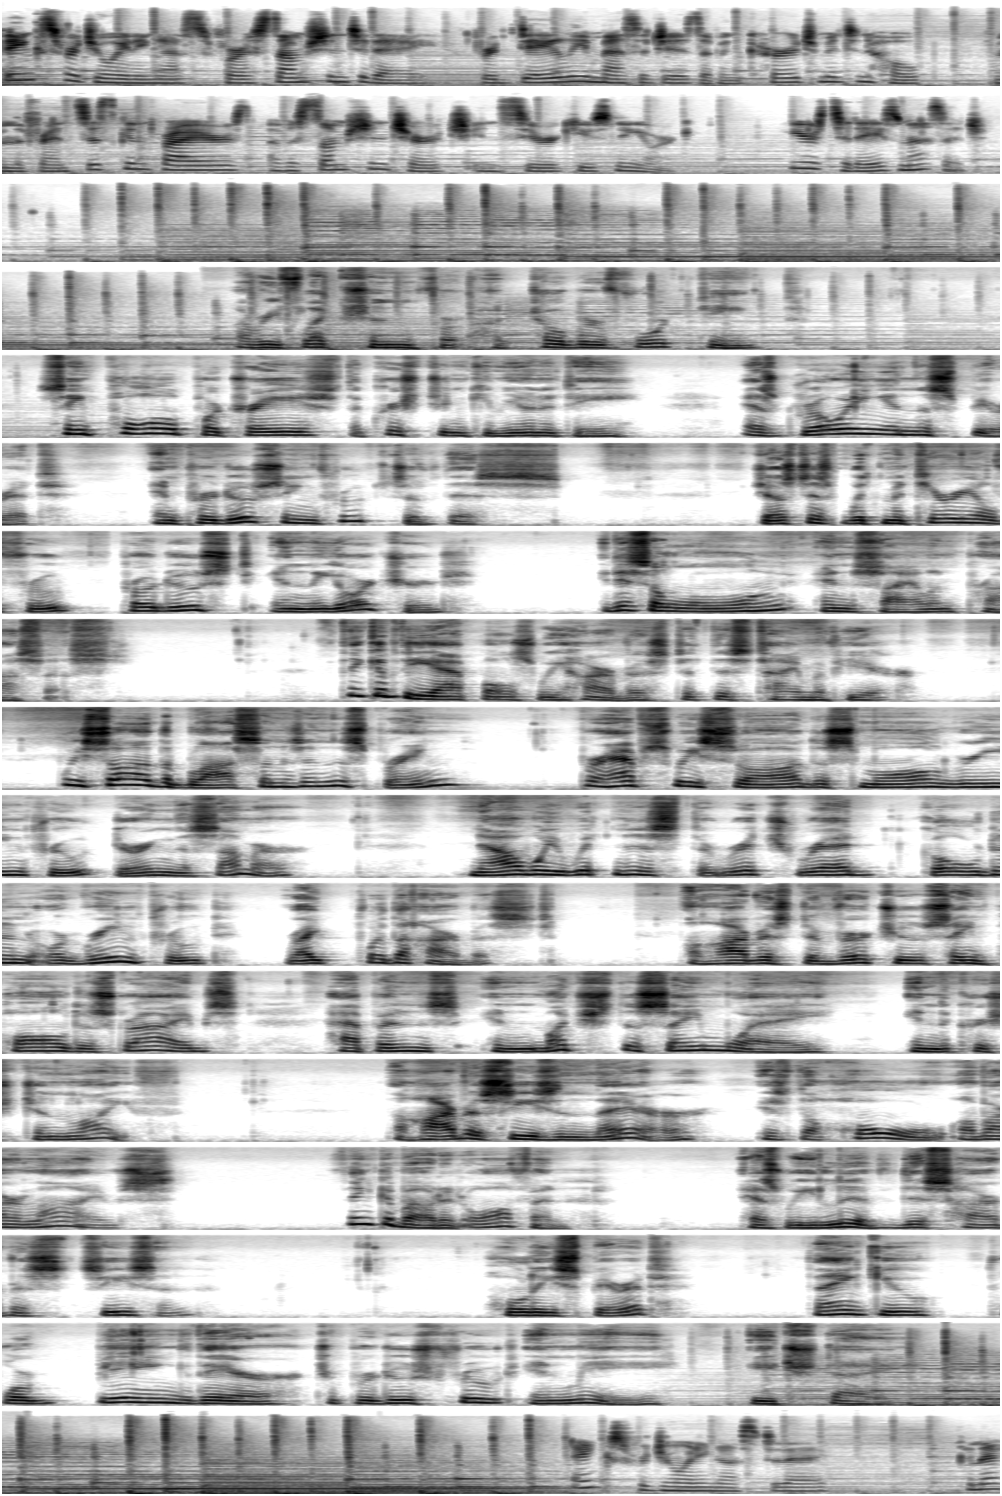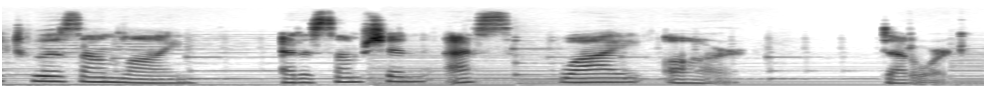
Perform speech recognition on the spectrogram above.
Thanks for joining us for Assumption Today for daily messages of encouragement and hope from the Franciscan Friars of Assumption Church in Syracuse, New York. Here's today's message. A reflection for October 14th. St. Paul portrays the Christian community as growing in the Spirit and producing fruits of this. Just as with material fruit produced in the orchard, it is a long and silent process. Think of the apples we harvest at this time of year. We saw the blossoms in the spring. Perhaps we saw the small green fruit during the summer. Now we witness the rich red, golden, or green fruit ripe for the harvest. The harvest of virtue St. Paul describes happens in much the same way in the Christian life. The harvest season there is the whole of our lives. Think about it often as we live this harvest season. Holy Spirit, thank you for being there to produce fruit in me each day. Thanks for joining us today. Connect with us online at AssumptionSYR.org.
